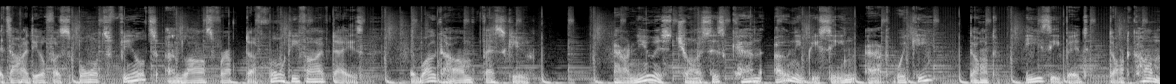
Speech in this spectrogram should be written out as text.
It's ideal for sports fields and lasts for up to 45 days. It won't harm fescue. Our newest choices can only be seen at wiki.ezvid.com.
